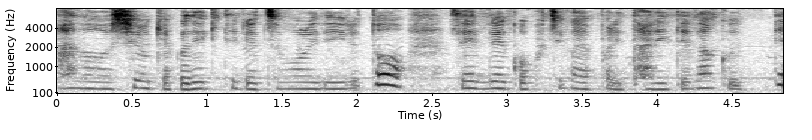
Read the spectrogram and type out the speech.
あの、集客できてるつもりでいると、宣伝告知がやっぱり足りてなくって、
